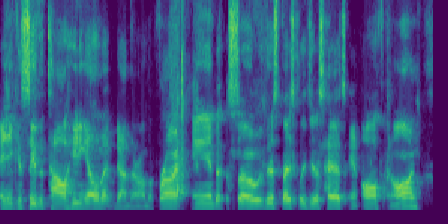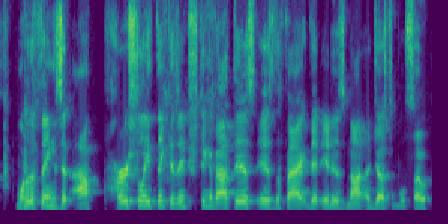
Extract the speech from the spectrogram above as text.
and you can see the tile heating element down there on the front. And so this basically just has an off and on. One of the things that I personally think is interesting about this is the fact that it is not adjustable. So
